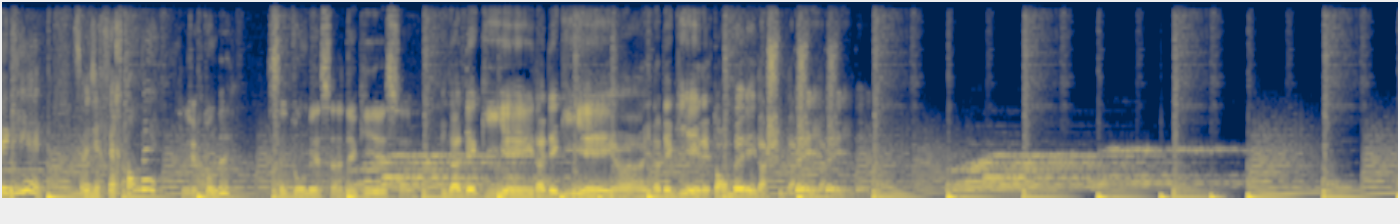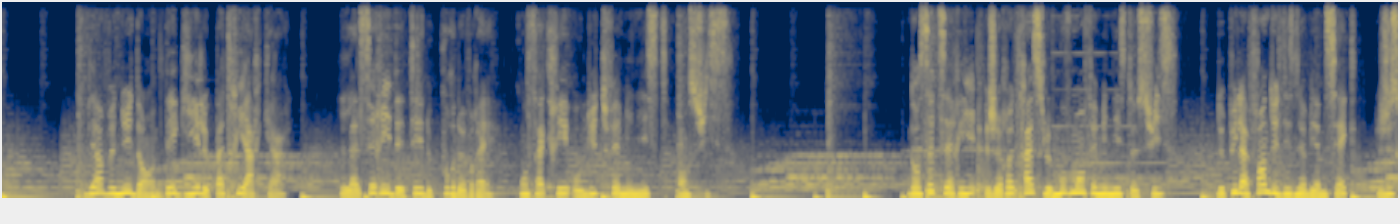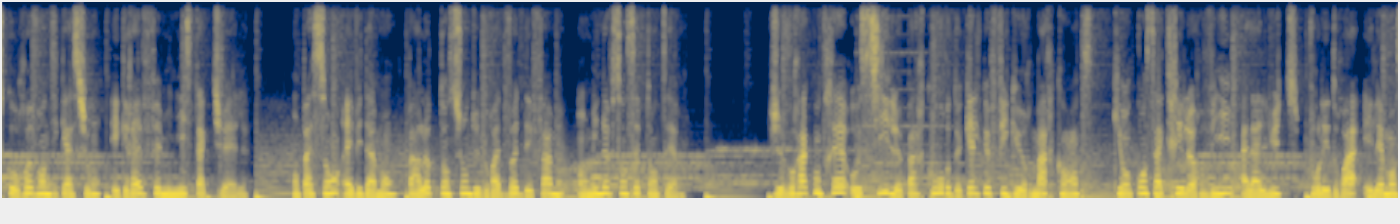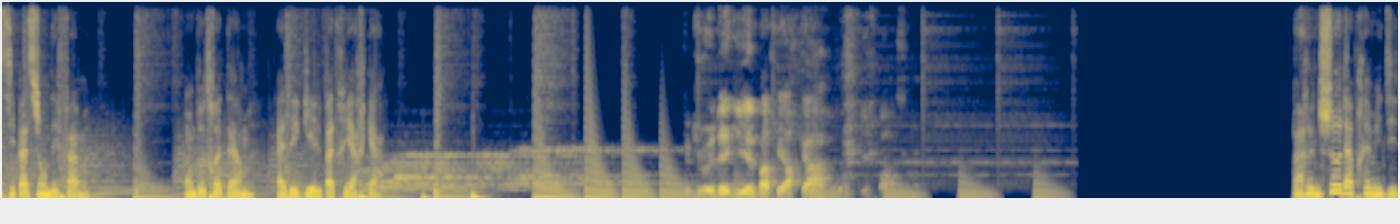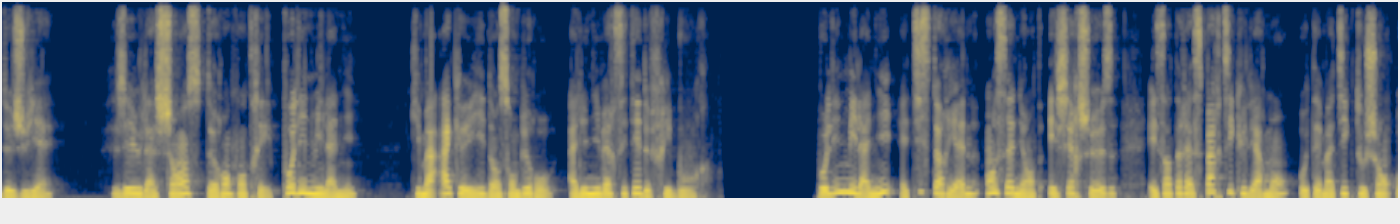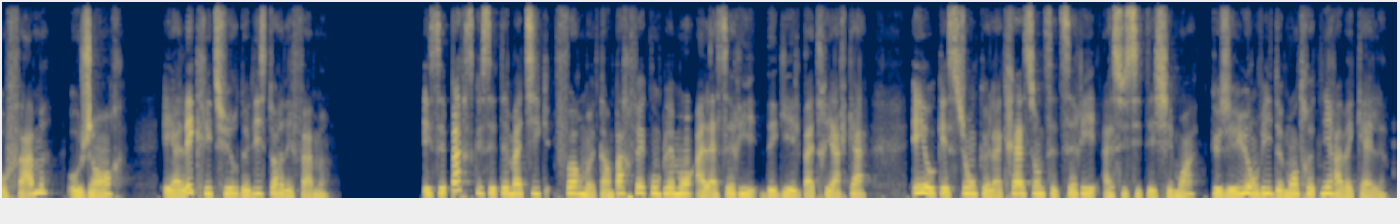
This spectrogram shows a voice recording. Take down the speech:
Déguiller, ça veut dire faire tomber. Ça veut dire tomber. C'est tomber, ça, déguiller, c'est. Il a déguillé, il a déguillé, euh, il a déguillé, il est tombé, il a chuté, il a chuté. Bienvenue dans Déguiller le patriarcat, la série d'été de Pour de vrai consacrée aux luttes féministes en Suisse. Dans cette série, je retrace le mouvement féministe suisse depuis la fin du 19e siècle jusqu'aux revendications et grèves féministes actuelles, en passant évidemment par l'obtention du droit de vote des femmes en 1971. Je vous raconterai aussi le parcours de quelques figures marquantes qui ont consacré leur vie à la lutte pour les droits et l'émancipation des femmes. En d'autres termes, à déguer le patriarcat. Tu veux déguiller le patriarcat? Par une chaude après-midi de juillet, j'ai eu la chance de rencontrer Pauline Milani, qui m'a accueillie dans son bureau à l'Université de Fribourg. Pauline Milani est historienne, enseignante et chercheuse et s'intéresse particulièrement aux thématiques touchant aux femmes, au genre et à l'écriture de l'histoire des femmes. Et c'est parce que ces thématiques forment un parfait complément à la série Déguiller le patriarcat et aux questions que la création de cette série a suscité chez moi que j'ai eu envie de m'entretenir avec elle.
